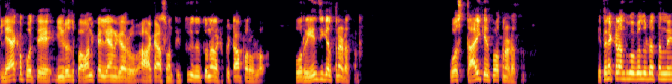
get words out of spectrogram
లేకపోతే ఈరోజు పవన్ కళ్యాణ్ గారు ఆకాశం అంత ఎత్తు ఎదుగుతున్నారు అక్కడ పిఠాపురంలో. ఓ రేంజ్కి వెళ్తున్నాడు అతను. ఓ స్థాయికి వెళ్ళిపోతున్నాడు అతను. ఇతను ఎక్కడ అందుకోగలడు అతన్ని?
